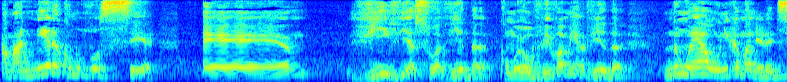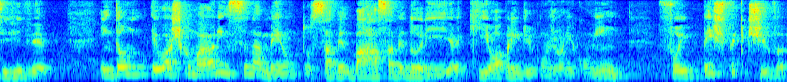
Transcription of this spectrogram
a maneira como você é, vive a sua vida, como eu vivo a minha vida, não é a única maneira de se viver. Então, eu acho que o maior ensinamento barra sabedoria que eu aprendi com o Johnny Quinn foi perspectiva.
